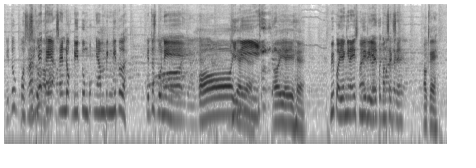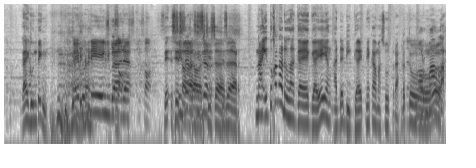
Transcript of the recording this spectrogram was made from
Itu posisinya tuh, kayak sendok ditumpuk nyamping gitu lah. Itu spooning. Oh, iya, iya. Oh iya Gini. iya. Oh iya iya. Bi bayangin aja sendiri ya Bayangin teman seks ya. Oke. Gaya gunting. Kayak gunting juga ada. Scissor, scissor. Scissor. Nah itu kan adalah gaya-gaya yang ada di guide-nya Kama Sutra. Betul. Normal lah.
